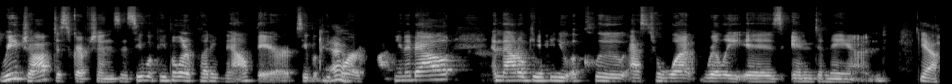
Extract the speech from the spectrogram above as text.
read job descriptions and see what people are putting out there, see what people yeah. are talking about, and that'll give you a clue as to what really is in demand. Yeah,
